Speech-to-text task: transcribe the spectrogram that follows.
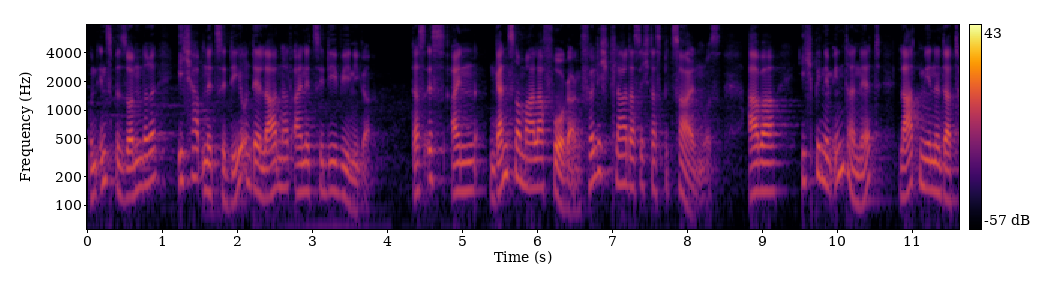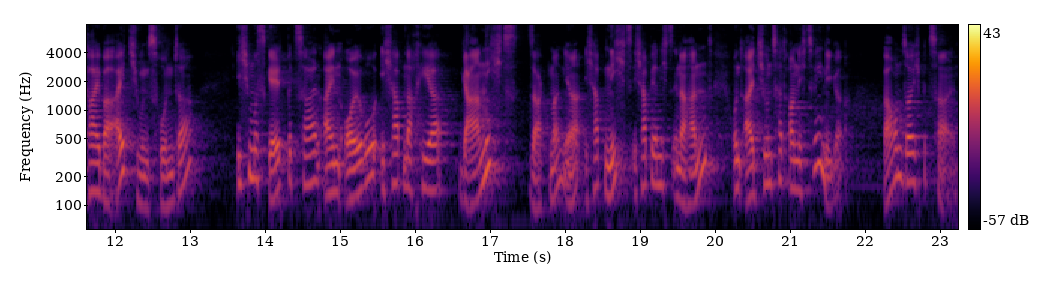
Und insbesondere, ich habe eine CD und der Laden hat eine CD weniger. Das ist ein ganz normaler Vorgang. Völlig klar, dass ich das bezahlen muss. Aber ich bin im Internet, lade mir eine Datei bei iTunes runter, ich muss Geld bezahlen, einen Euro, ich habe nachher gar nichts, sagt man, ja, ich habe nichts, ich habe ja nichts in der Hand und iTunes hat auch nichts weniger. Warum soll ich bezahlen?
